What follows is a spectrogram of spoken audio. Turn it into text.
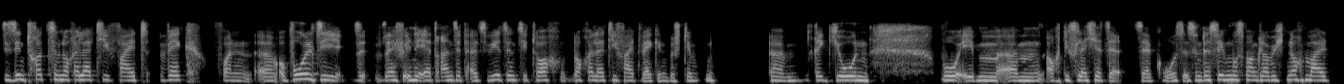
Sie sind trotzdem noch relativ weit weg von, äh, obwohl sie sehr viel näher dran sind als wir, sind sie doch noch relativ weit weg in bestimmten ähm, Regionen, wo eben ähm, auch die Fläche sehr, sehr groß ist. Und deswegen muss man, glaube ich, noch mal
